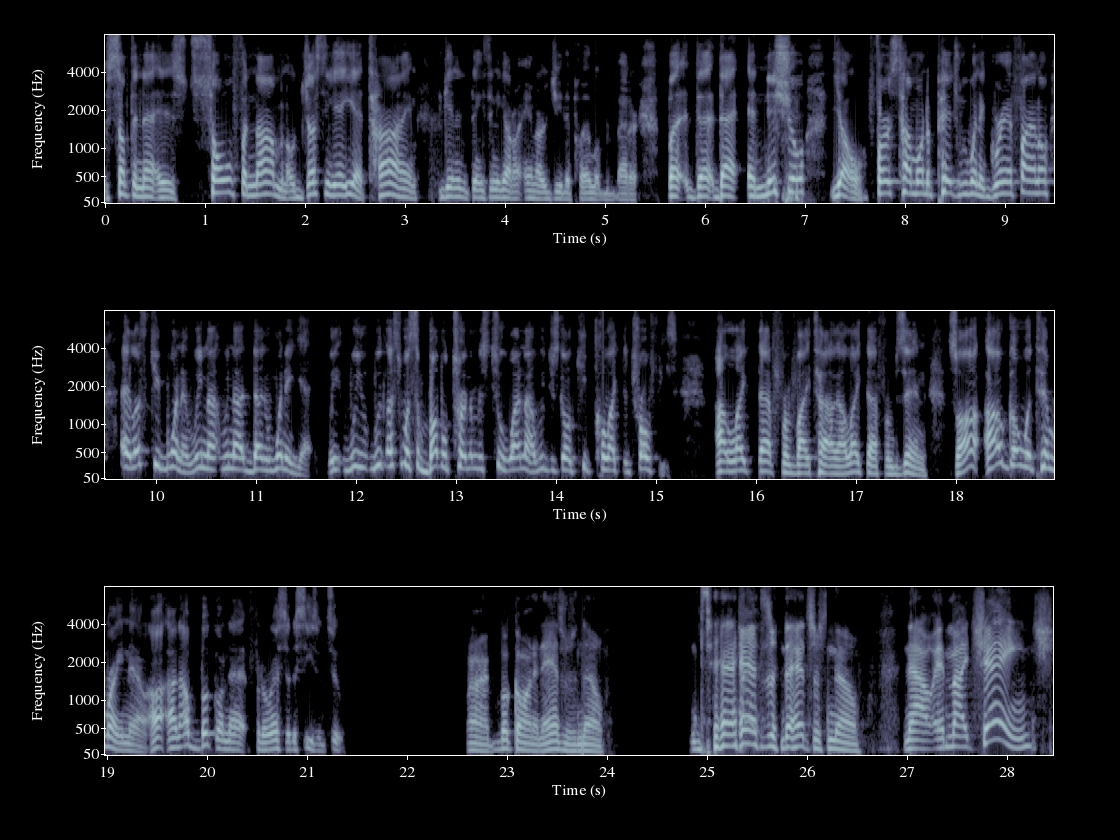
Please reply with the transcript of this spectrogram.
something that is so phenomenal. Justin, yeah, he had time to get into things, and he got on NRG to play a little bit better. But that that initial, yo, first time on the pitch, we win a grand final. Hey, let's keep winning. We not we not done winning yet. We we, we let's win some bubble tournaments too. Why not? We just gonna keep collecting trophies. I like that from Vitality. I like that from Zen. So I'll, I'll go with him right now, I'll, and I'll book on that for the rest of the season too. All right, book on it. The answer is no. The answer, the answer is no. Now it might change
